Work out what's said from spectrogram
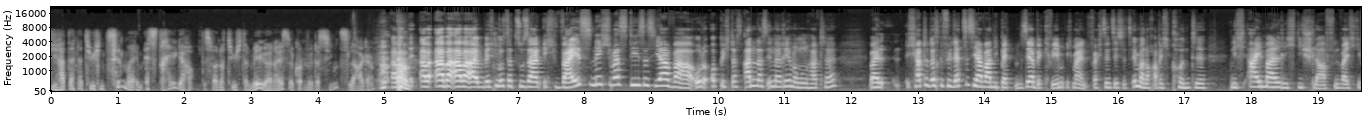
die hat dann natürlich ein Zimmer im Estrell gehabt. Das war natürlich dann mega nice, da konnten wir das Suits lagern. Aber, aber, aber, aber, ich muss dazu sagen, ich weiß nicht, was dieses Jahr war oder ob ich das anders in Erinnerung hatte. Weil ich hatte das Gefühl, letztes Jahr waren die Betten sehr bequem. Ich meine, vielleicht sind sie es jetzt immer noch, aber ich konnte nicht einmal richtig schlafen, weil ich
